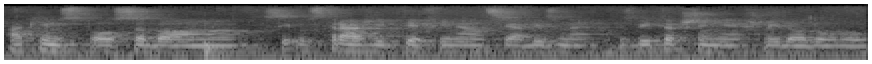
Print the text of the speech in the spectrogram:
akým spôsobom si ustrážiť tie financie, aby sme zbytočne nešli do dlhu.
